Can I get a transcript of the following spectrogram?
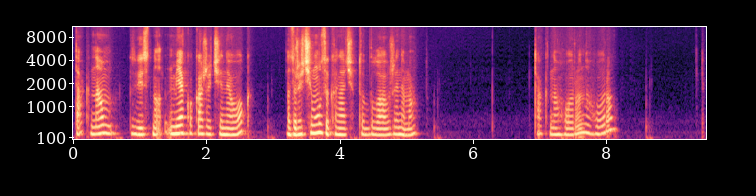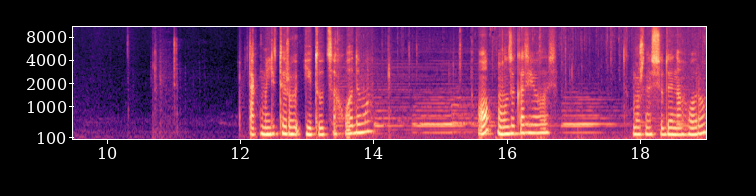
Так, нам, звісно, м'яко кажучи, не ок. А до речі, музика начебто була, а вже нема. Так, нагору, нагору. Так, ми літерою І тут заходимо. О, музика з'явилась. Так, можна сюди нагору.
